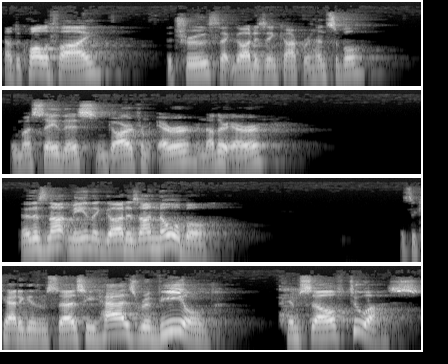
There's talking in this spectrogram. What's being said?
Now, to qualify the truth that God is incomprehensible, we must say this and guard from error, another error. That does not mean that God is unknowable. As the Catechism says, He has revealed Himself to us.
